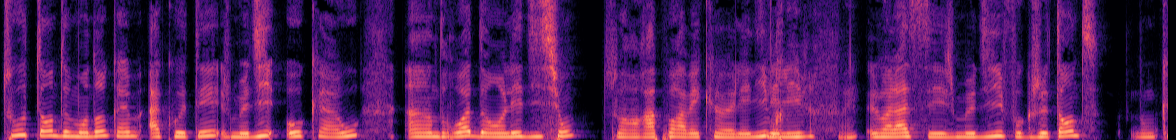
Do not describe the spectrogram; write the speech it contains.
tout en demandant quand même à côté, je me dis au cas où, un droit dans l'édition, soit en rapport avec euh, les livres. Les livres. Voilà, c'est, je me dis, il faut que je tente. Donc,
